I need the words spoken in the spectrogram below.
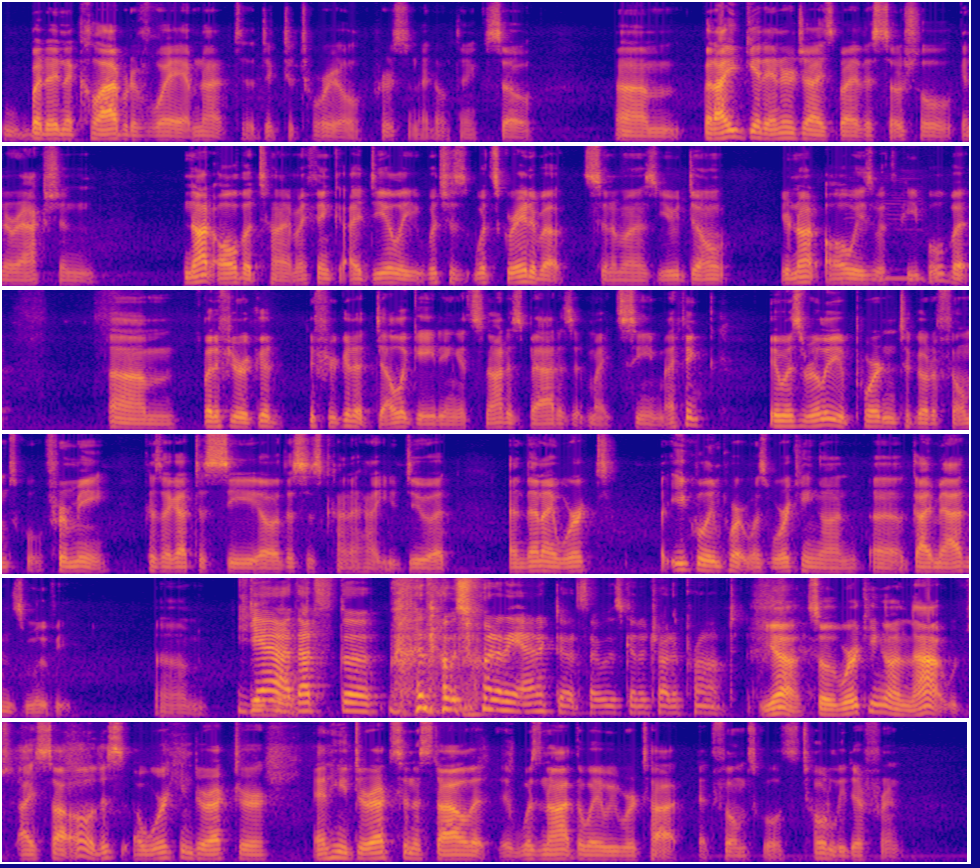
but in a collaborative way. I'm not a dictatorial person. I don't think so. Um, but I get energized by the social interaction, not all the time. I think ideally, which is what's great about cinema, is you don't, you're not always with mm-hmm. people, but um, but if you're a good if you're good at delegating, it's not as bad as it might seem. I think it was really important to go to film school for me because I got to see oh this is kind of how you do it, and then I worked. Equally important was working on uh, Guy Maddin's movie. Um, yeah, that's the that was one of the anecdotes I was going to try to prompt. Yeah, so working on that, which I saw, oh, this a working director, and he directs in a style that it was not the way we were taught at film school. It's totally different.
